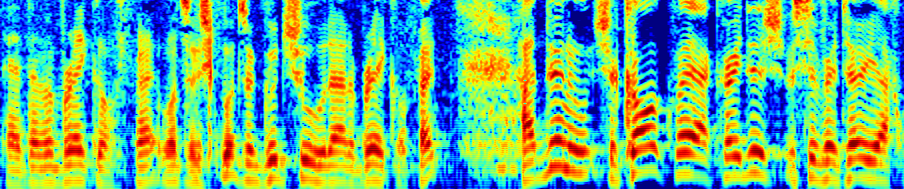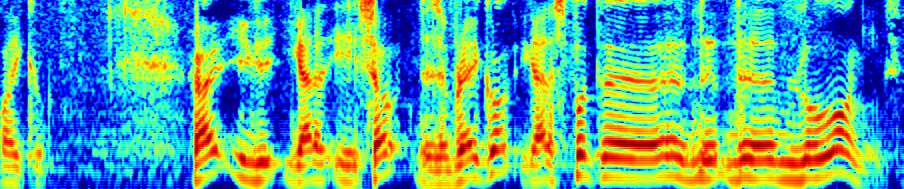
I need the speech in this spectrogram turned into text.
They had to have a break off, right? What's a, what's a good shul without a break off, right? Hadinu Shakal Klei HaKodesh V'Sifrei Yachloiku. Right? You, you gotta, so there's a break off, you gotta split the, the, the.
